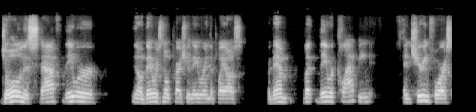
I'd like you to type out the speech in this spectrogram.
Joel and his staff, they were, you know, there was no pressure. They were in the playoffs for them, but they were clapping and cheering for us.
